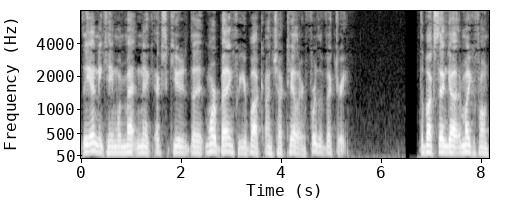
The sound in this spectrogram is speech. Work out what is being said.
The ending came when Matt and Nick executed the more bang for your buck on Chuck Taylor for the victory. The Bucks then got a microphone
